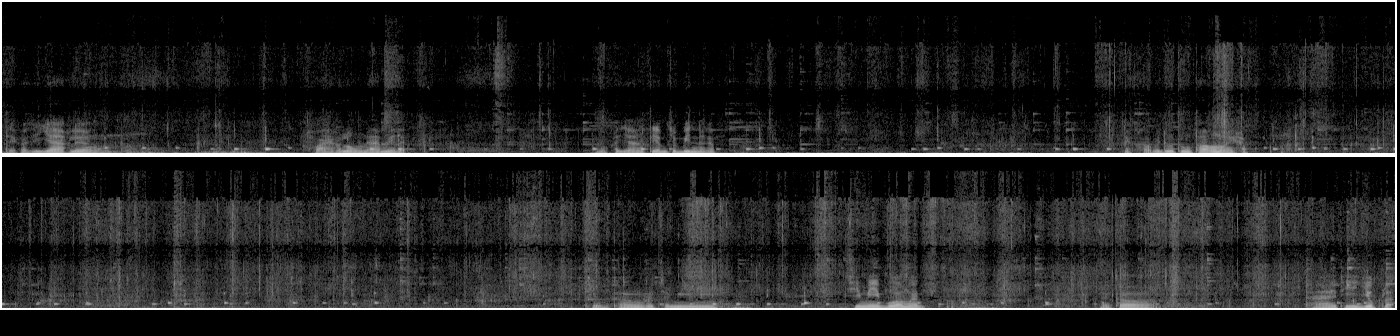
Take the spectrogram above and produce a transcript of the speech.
แต่ก็จะยากเรื่องควายเขาลงน้ำนี่แหละ นกกระยางเตรียมจะบินนะครับ เดี๋ยวขอไปดูถุงทองหน่อยครับ ถุงทองก็จะมีชิมี่บวมครับ แล้วก็ท้ายที่ยุบละ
